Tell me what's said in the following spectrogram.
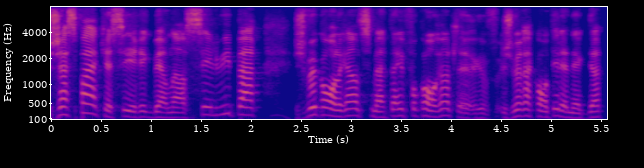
J'espère que c'est Eric Bernard. C'est lui, Pat. Je veux qu'on le rentre ce matin. Il faut qu'on rentre. Je veux raconter l'anecdote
